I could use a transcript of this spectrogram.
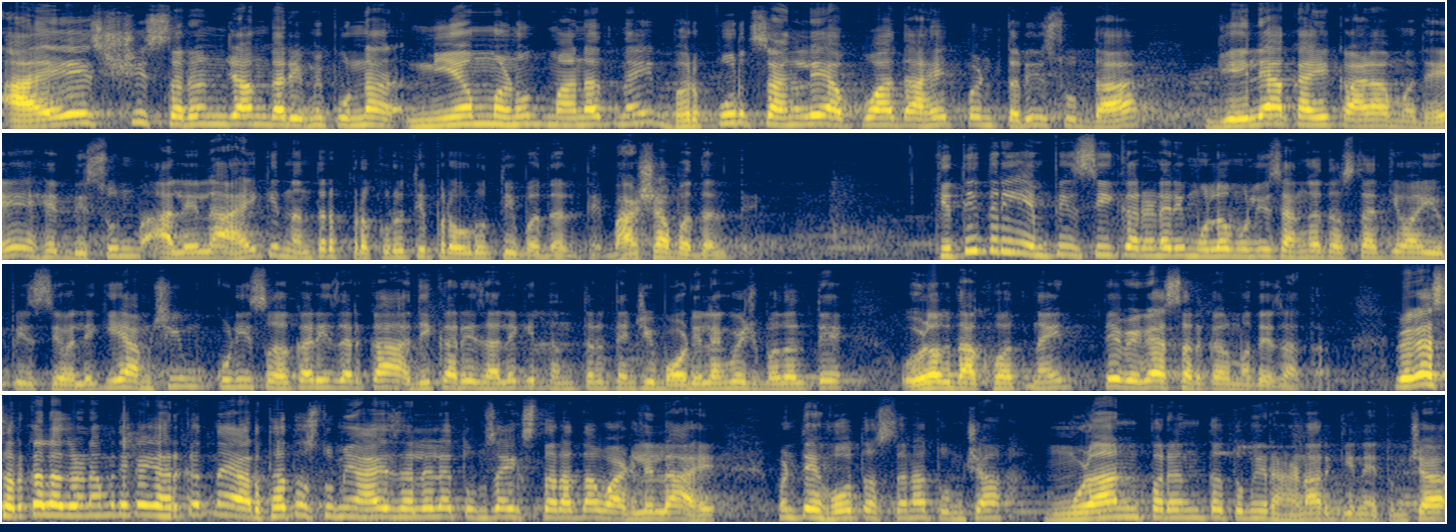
आय एसची सरंजामदारी मी पुन्हा नियम म्हणून मानत नाही भरपूर चांगले अपवाद आहेत पण तरीसुद्धा गेल्या काही काळामध्ये हे दिसून आलेलं आहे की नंतर प्रकृती प्रवृत्ती बदलते भाषा बदलते. कितीतरी एम पी एस सी करणारी मुलं मुली सांगत असतात किंवा यू पी एस सीवाले की आमची कुणी सहकारी जर का अधिकारी झाले की नंतर त्यांची बॉडी लँग्वेज बदलते ओळख दाखवत नाहीत ते वेगळ्या सर्कलमध्ये जातात. वेगळ्या सर्कलला जाण्यामध्ये काही हरकत नाही. अर्थातच तुम्ही आय झालेला आहे, तुमचा एक स्तर आता वाढलेला आहे. पण ते होत असताना तुमच्या मुळांपर्यंत तुम्ही राहणार की नाही? तुमच्या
